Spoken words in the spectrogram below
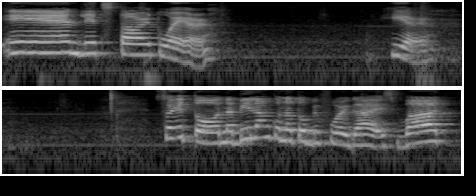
And let's start where? Here. So ito, nabilang ko na to before guys, but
